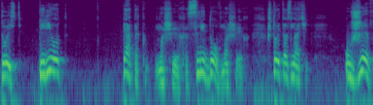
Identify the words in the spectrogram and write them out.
то есть период пяток Машеха, следов Машеха. Что это значит? Уже в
